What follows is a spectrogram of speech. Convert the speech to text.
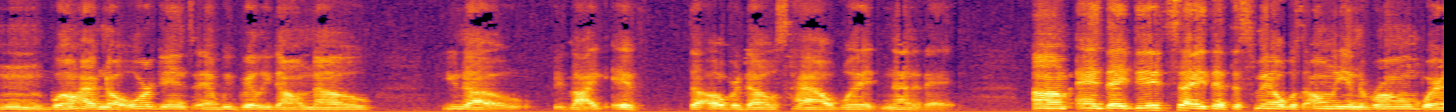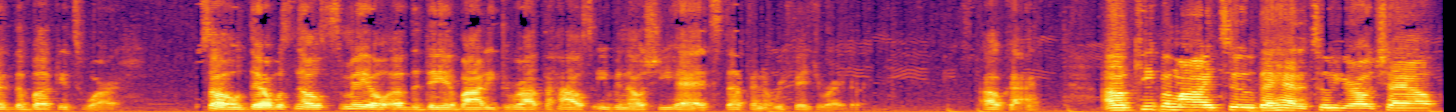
mm, we don't have no organs and we really don't know, you know, like if the overdose, how, what, none of that. Um, and they did say that the smell was only in the room where the buckets were. So there was no smell of the dead body throughout the house, even though she had stuff in the refrigerator. Okay. Um, keep in mind, too, they had a two year old child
